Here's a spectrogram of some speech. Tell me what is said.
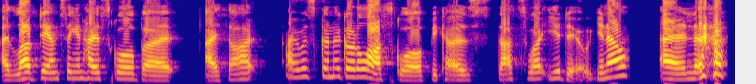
I loved dancing in high school, but I thought I was going to go to law school because that's what you do, you know? And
